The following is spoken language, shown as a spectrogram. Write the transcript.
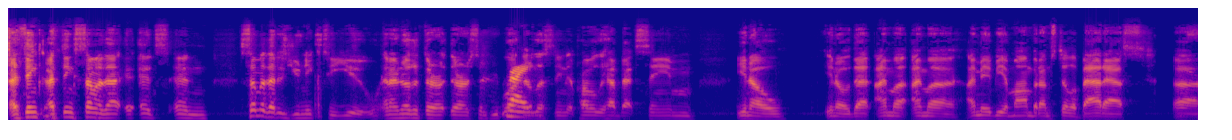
I think I think some of that it's and some of that is unique to you. And I know that there there are some people right. out there listening that probably have that same you know you know that i'm a i'm a i may be a mom but i'm still a badass uh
